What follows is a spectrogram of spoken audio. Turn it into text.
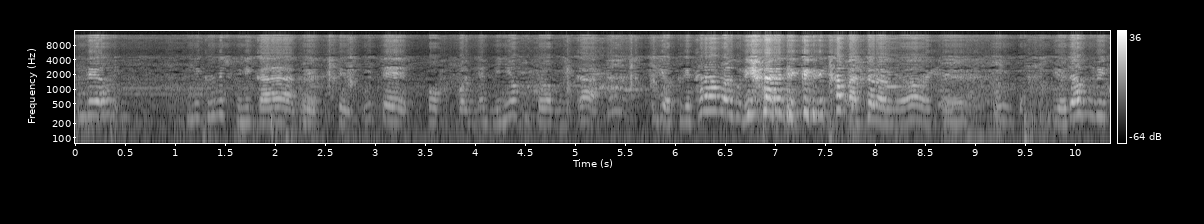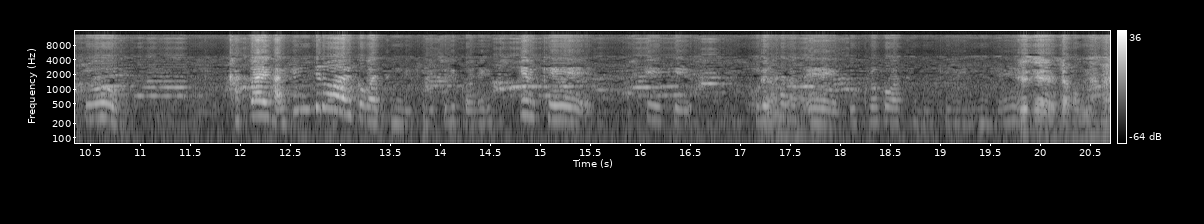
근데 근데 그 선배 보니까 그 네. 그때 이때 뭐 봤거든요. 미니어프 들어보니까 이게 어떻게 사람 얼굴이 하는 댓글이 참 많더라고요. 이렇게. 네. 그 여자분이 좀 가까이 가기 힘들어할 것 같은 느낌이 좀 있거든요. 쉽게 이렇게 쉽게 이렇게 그런가? 예, 그 그럴 것 같은 느낌이 있는데 그래서 여자가 없나 봐요.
